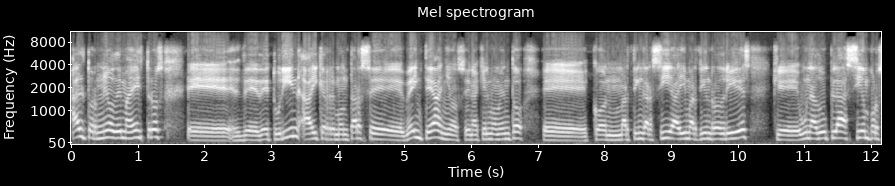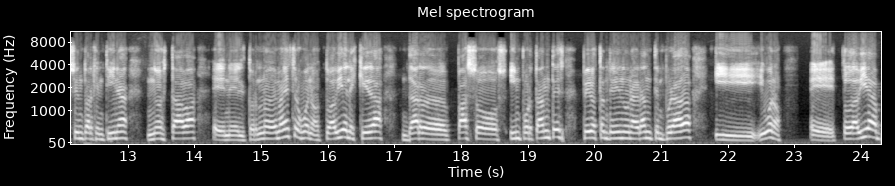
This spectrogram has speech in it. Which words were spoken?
al torneo de maestros eh, de, Turín. Hay que remontarse 20 años en aquel momento eh, con Martín García y Martín Rodríguez, que una dupla 100% argentina no estaba en el torneo de maestros. Bueno, todavía les queda dar pasos importantes, pero están teniendo una gran temporada y, bueno, eh, todavía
